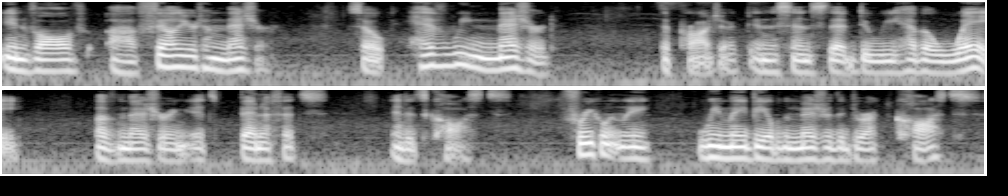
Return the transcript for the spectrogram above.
involve uh, failure to measure. So have we measured the project in the sense that do we have a way of measuring its benefits and its costs? Frequently, we may be able to measure the direct costs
